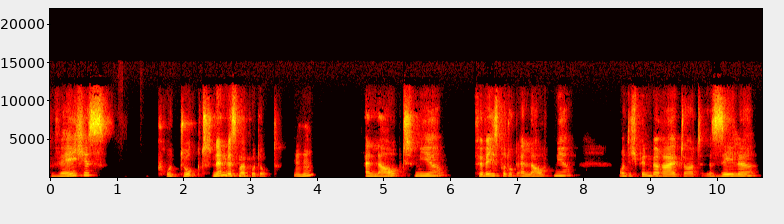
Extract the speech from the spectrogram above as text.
Welches Produkt, nennen wir es mal Produkt, mhm. erlaubt mir, für welches Produkt erlaubt mir, und ich bin bereit, dort Seele,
